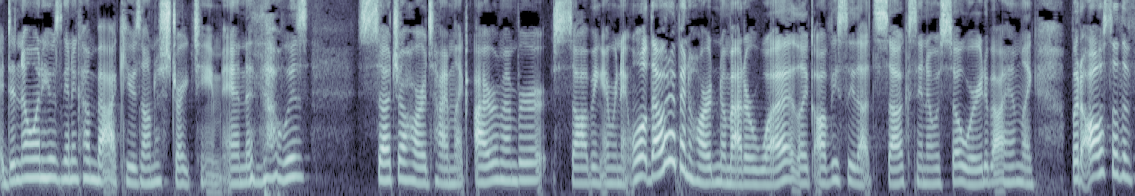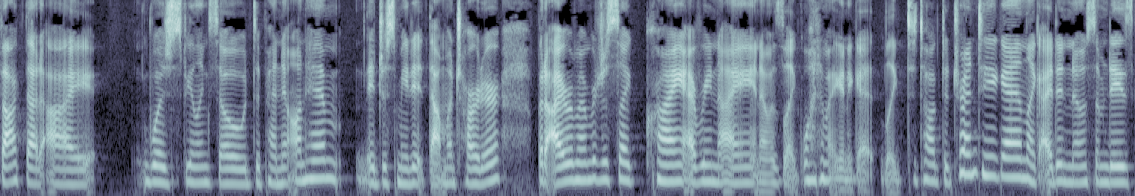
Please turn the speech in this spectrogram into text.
I didn't know when he was going to come back. He was on a strike team. And that was such a hard time. Like, I remember sobbing every night. Well, that would have been hard no matter what. Like, obviously, that sucks. And I was so worried about him. Like, but also the fact that I was feeling so dependent on him, it just made it that much harder. But I remember just like crying every night and I was like, when am I going to get like to talk to Trenty again? Like I didn't know some days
